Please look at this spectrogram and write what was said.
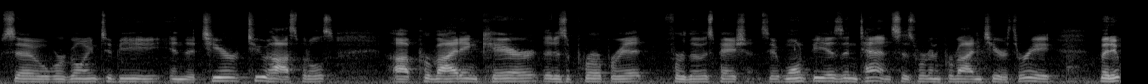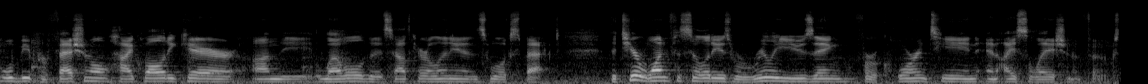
So we're going to be in the Tier 2 hospitals uh, providing care that is appropriate for those patients. It won't be as intense as we're going to provide in Tier 3, but it will be professional, high quality care on the level that South Carolinians will expect. The Tier 1 facilities we're really using for quarantine and isolation of folks.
